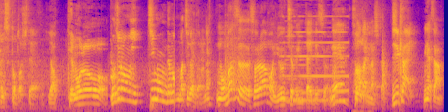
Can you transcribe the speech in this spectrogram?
テストとしてやってもらおう。もちろん一問でも間違えたらね。もうまずそれはもう YouTube 引退ですよね。わかりました次回皆さん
